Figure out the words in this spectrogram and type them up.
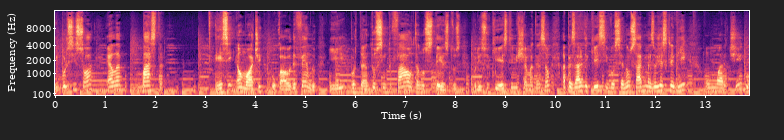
e por si só ela basta. Esse é o mote o qual eu defendo e, portanto, sinto falta nos textos. Por isso que este me chama a atenção, apesar de que, se você não sabe, mas eu já escrevi um artigo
